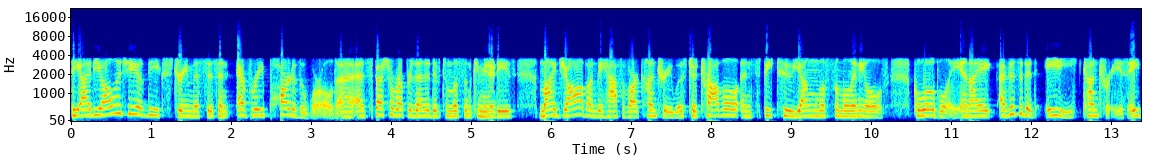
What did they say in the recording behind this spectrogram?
The ideology of the extremists is in every part of the world. Uh, as special representative to Muslim communities, my job on behalf of our country was to travel and speak to young Muslim millennials globally. And I, I visited 80 countries, 80.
